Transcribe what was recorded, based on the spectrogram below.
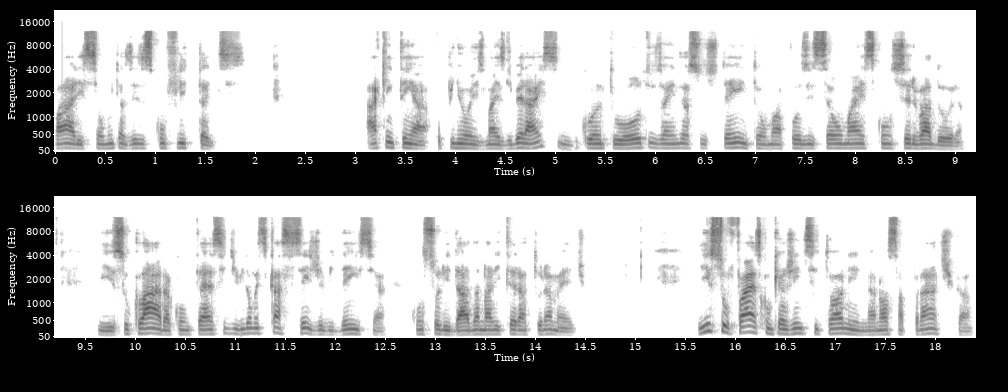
pares são muitas vezes conflitantes. Há quem tenha opiniões mais liberais, enquanto outros ainda sustentam uma posição mais conservadora. E isso, claro, acontece devido a uma escassez de evidência consolidada na literatura médica. Isso faz com que a gente se torne, na nossa prática,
